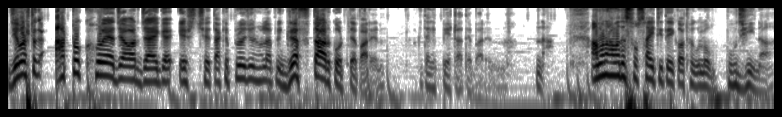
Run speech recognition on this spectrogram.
যে মানুষটাকে আটক হয়ে যাওয়ার জায়গায় এসছে, তাকে প্রয়োজন হলে আপনি গ্রেফতার করতে পারেন। আপনি তাকে পেটাতে পারেন না। না। আমরা আমাদের সোসাইটিতে এই কথাগুলো বুঝি না।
